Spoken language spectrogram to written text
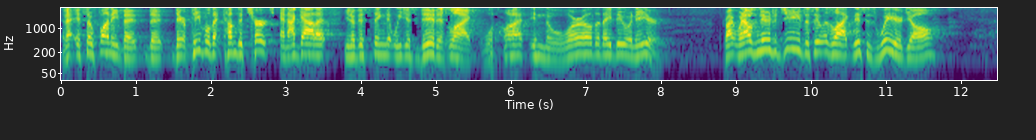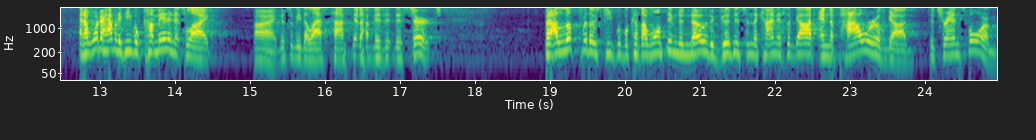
And it's so funny that, that there are people that come to church and I got it, you know, this thing that we just did is like, what in the world are they doing here? Right? When I was new to Jesus, it was like, this is weird, y'all. And I wonder how many people come in and it's like, all right, this will be the last time that I visit this church. But I look for those people because I want them to know the goodness and the kindness of God and the power of God to transform.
